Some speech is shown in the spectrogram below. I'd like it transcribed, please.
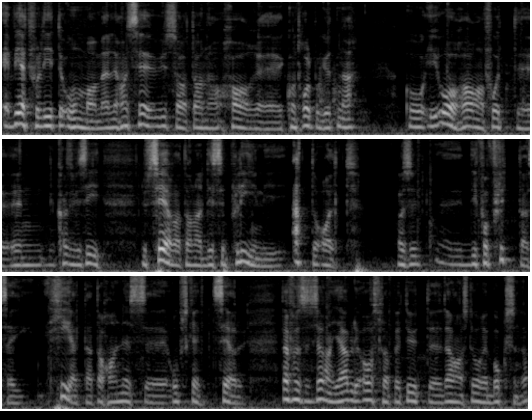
Jeg vet for lite om han, men han ser ut som at han har- eh, kontroll på guttene. Og i år har han fått eh, en Hva skal vi si Du ser at han har disiplin i ett og alt. Altså, eh, de forflytter seg helt etter hans oppskrift, ser du. Derfor så ser han jævlig avslappet ut eh, der han står i boksen. da.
